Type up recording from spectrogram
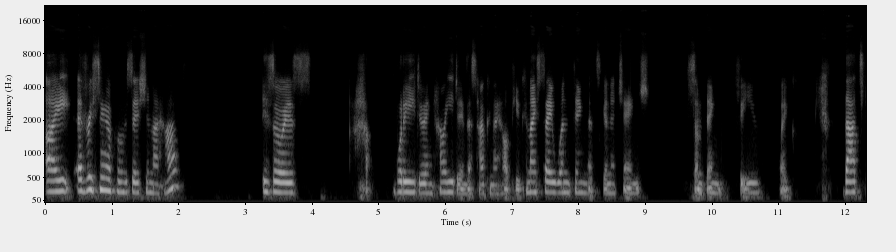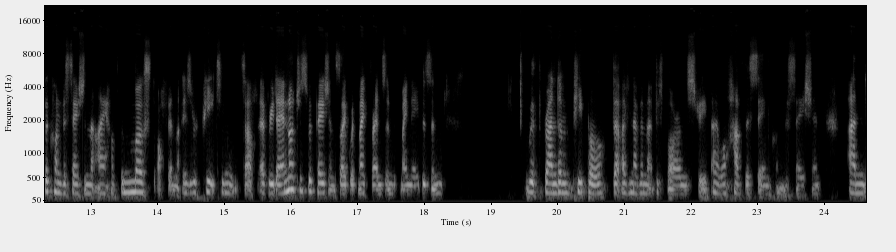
I every single conversation I have is always, "What are you doing? How are you doing this? How can I help you? Can I say one thing that's going to change something for you?" Like that's the conversation that I have the most often that is repeating itself every day, and not just with patients, like with my friends and with my neighbors and with random people that I've never met before on the street. I will have the same conversation. And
